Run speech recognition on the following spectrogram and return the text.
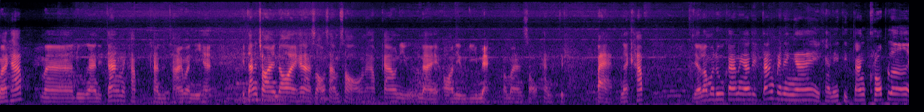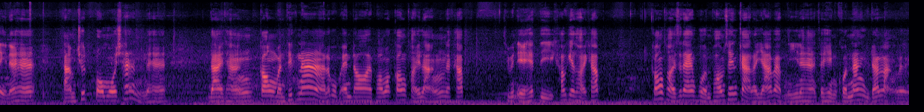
มาครับมาดูงานติดตั้งนะครับคันสุดท้ายวันนี้ฮะติดตั้งจอ Android ขนาด 232 นะครับ 9 นิ้วใน All New D-Max ประมาณ 2018 นะครับ เดี๋ยวเรามาดูการงานติดตั้งเป็นยังไง คันนี้ติดตั้งครบเลยนะฮะ ตามชุดโปรโมชั่นนะฮะ ได้ทั้งกล้องบันทึกหน้าระบบ Android พร้อมว่ากล้องถอยหลังนะครับที่เป็น AHD เข้าเกียร์ถอยครับ กล้องถอยแสดงผลพร้อมเส้นกาดระยะแบบนี้นะฮะ จะเห็นคนนั่งอยู่ด้านหลังเลย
